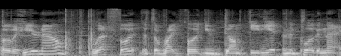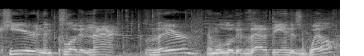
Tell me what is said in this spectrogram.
Over here now, left foot, that's the right foot, you dumb idiot, and then plugging that here, and then plugging that there, and we'll look at that at the end as well.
